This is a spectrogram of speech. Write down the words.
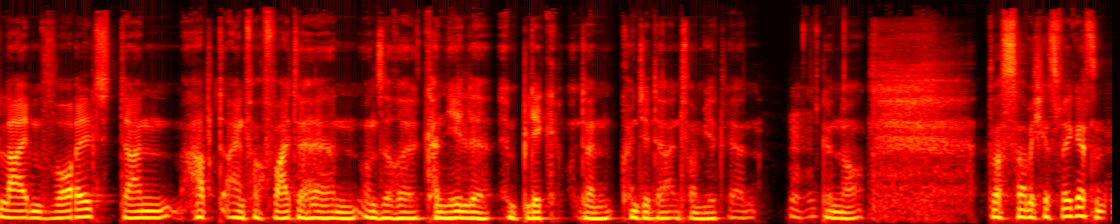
bleiben wollt, dann habt einfach weiterhin unsere Kanäle im Blick und dann könnt ihr da informiert werden. Mhm. Genau. Was habe ich jetzt vergessen?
